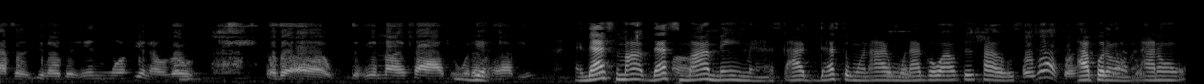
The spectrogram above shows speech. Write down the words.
have the, you know, the N1, you know, the, the, uh, the N95 or whatever Yeah. have you. And that's my that's Uh, my main mask. I that's the one I when I go out this house Exactly. I put on. Exactly. I don't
